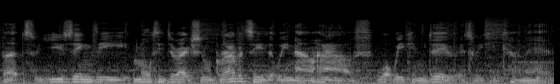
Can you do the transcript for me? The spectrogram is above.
but using the multi-directional gravity that we now have, what we can do is we can come in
